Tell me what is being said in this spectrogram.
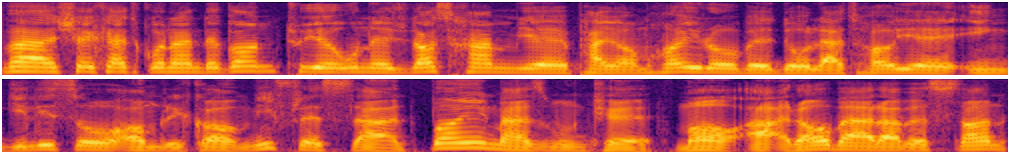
و شرکت کنندگان توی اون اجلاس هم یه پیام رو به دولت های انگلیس و آمریکا میفرستن. با این مضمون که ما اعراب عربستان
